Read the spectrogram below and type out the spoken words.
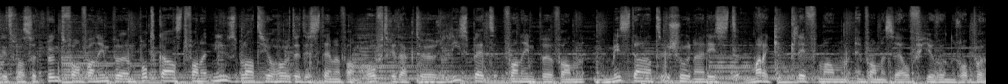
Dit was het punt van Van Impe, een podcast van het Nieuwsblad. Je hoorde de stemmen van hoofdredacteur Liesbeth Van Impe, van misdaadjournalist Mark Cliffman en van mezelf Jeroen Roppe.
